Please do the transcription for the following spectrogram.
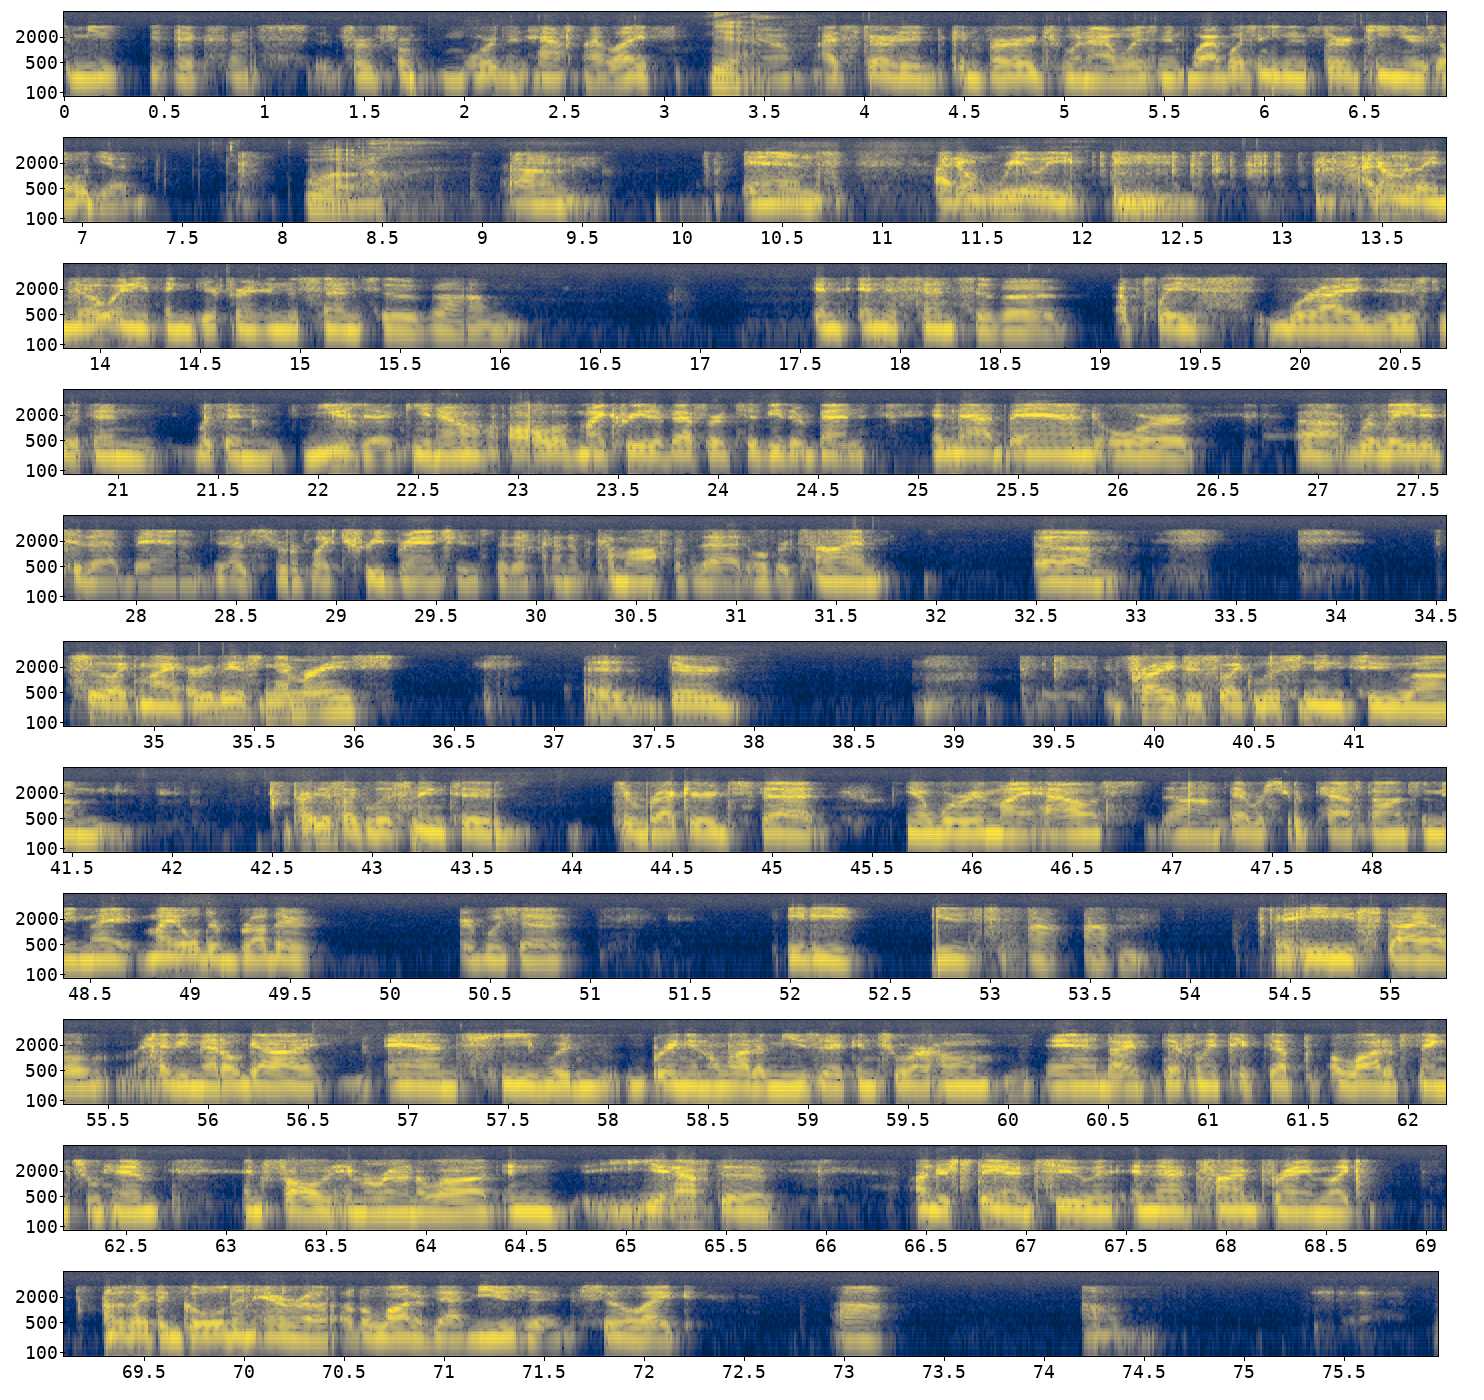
music since for, for more than half my life. Yeah. You know, I started Converge when I wasn't, well, I wasn't even 13 years old yet. Whoa. You know? um, and I don't really, I don't really know anything different in the sense of, um, in, in the sense of a, a place where I exist within within music. You know, all of my creative efforts have either been in that band or uh, related to that band as sort of like tree branches that have kind of come off of that over time. Um, so, like my earliest memories, uh, they're probably just like listening to um, probably just like listening to to records that you know, were in my house um, that were sort of passed on to me. My my older brother was a 80s um, 80s style heavy metal guy, and he would bring in a lot of music into our home. And I definitely picked up a lot of things from him and followed him around a lot. And you have to understand too, in, in that time frame, like I was like the golden era of a lot of that music. So like, uh, um,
